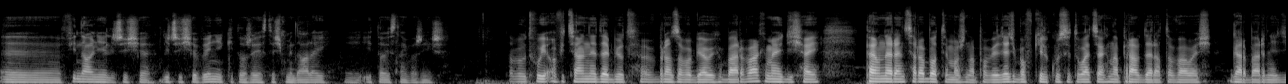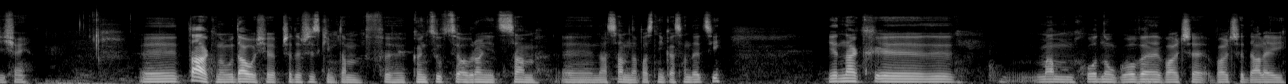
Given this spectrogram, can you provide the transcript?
e, finalnie liczy się, liczy się wynik i to, że jesteśmy dalej i, i to jest najważniejsze. To był twój oficjalny debiut w brązowo-białych barwach. Miałeś dzisiaj pełne ręce roboty, można powiedzieć, bo w kilku sytuacjach naprawdę ratowałeś Garbarnię dzisiaj. Yy, tak, no udało się przede wszystkim tam w końcówce obronić sam yy, na sam napastnika Sandecji. Jednak yy, mam chłodną głowę, walczę, walczę dalej,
